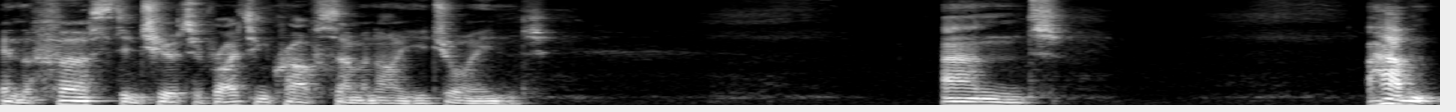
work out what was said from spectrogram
in the first intuitive writing craft seminar you joined, and I haven't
